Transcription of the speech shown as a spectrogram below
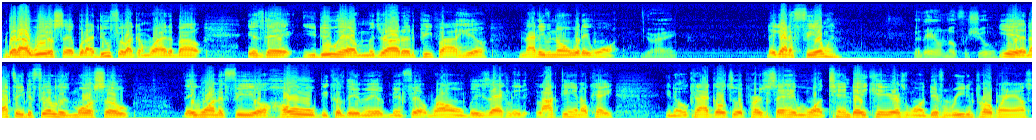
But I will say, what I do feel like I'm right about is that you do have a majority of the people out here not even knowing what they want. Right. They got a feeling. But they don't know for sure. Yeah, and I think the feeling is more so they want to feel whole because they may have been felt wrong. But exactly locked in. Okay, you know, can I go to a person and say, hey, we want ten day cares, we want different reading programs,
